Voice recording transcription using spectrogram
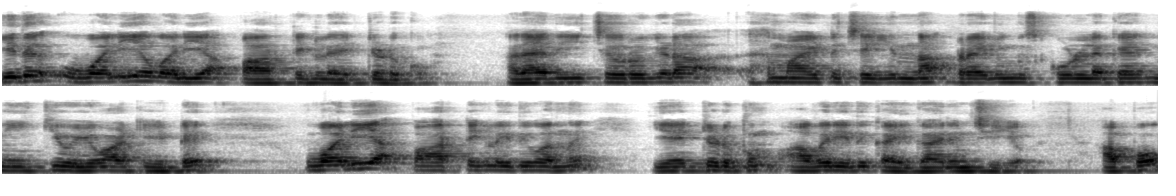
ഇത് വലിയ വലിയ പാർട്ടികൾ ഏറ്റെടുക്കും. അതായത് ഈ ചെറുകിടമായിട്ട് ചെയ്യുന്ന ഡ്രൈവിംഗ് സ്കൂളിലൊക്കെ നീക്കി ഒഴിവാക്കിയിട്ട് വലിയ പാർട്ടികൾ ഇത് വന്ന് ഏറ്റെടുക്കും അവരിത് കൈകാര്യം ചെയ്യും. അപ്പോൾ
